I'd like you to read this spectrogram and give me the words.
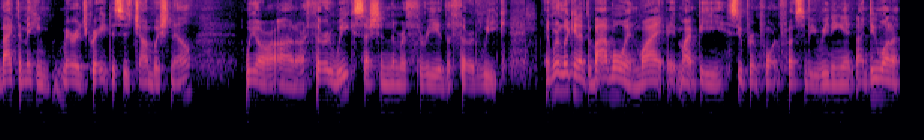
back to Making Marriage Great. This is John Bushnell. We are on our third week, session number three of the third week. And we're looking at the Bible and why it might be super important for us to be reading it. And I do want to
